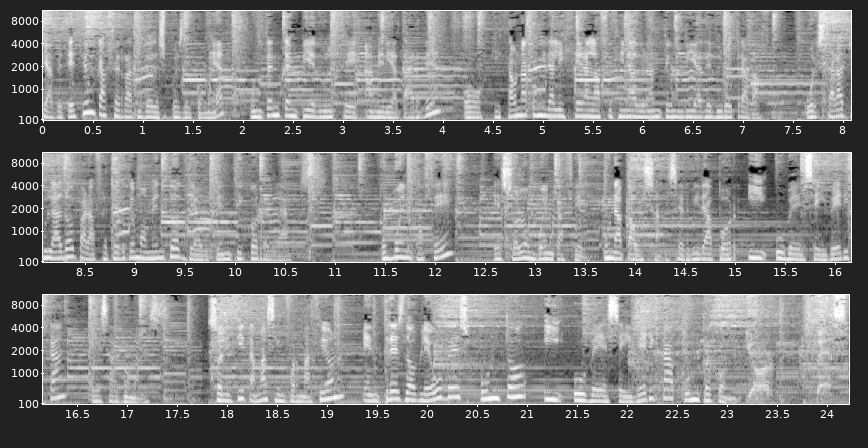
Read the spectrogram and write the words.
¿Te apetece un café rápido después de comer? ¿Un tentempié dulce a media tarde? ¿O quizá una comida ligera en la oficina durante un día de duro trabajo? ¿O estar a tu lado para ofrecerte un momento de auténtico relax? Un buen café es solo un buen café. Una pausa servida por IVS Ibérica es algo más. Solicita más información en www.ivsiberica.com. Your best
